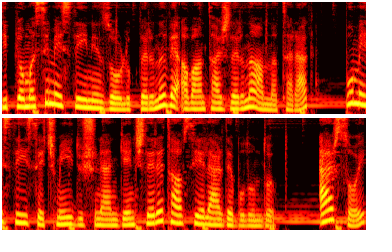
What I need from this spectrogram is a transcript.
diplomasi mesleğinin zorluklarını ve avantajlarını anlatarak, bu mesleği seçmeyi düşünen gençlere tavsiyelerde bulundu. Ersoy,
